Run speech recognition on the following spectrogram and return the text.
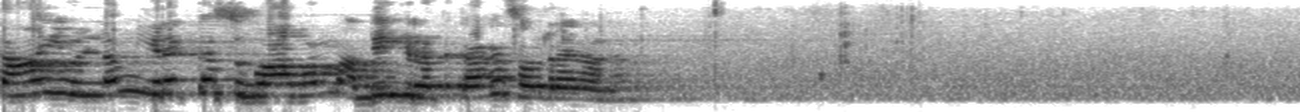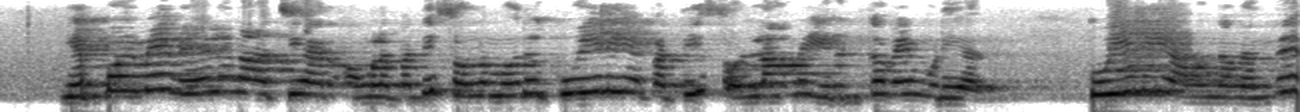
தாய் உள்ளம் இரக்க சுபாவம் அப்படிங்கிறதுக்காக சொல்றேன் நான். எப்பவுமே வேலுநாச்சியார் அவங்கள பத்தி சொல்லும் போது குயிலிய பத்தி சொல்லாம இருக்கவே முடியாது. குயிலி அவங்க வந்து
